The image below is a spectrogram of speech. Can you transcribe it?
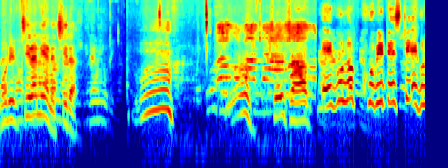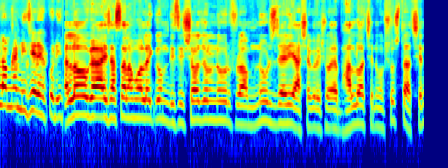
মুড়ির চিরা নিয়ে নে চিরা। এগুলো খুবই টেস্টি এগুলো আমরা নিজেরা করি। হ্যালো গাইস আসসালামু আলাইকুম। This is Sajal Noor from Noor's diary আশা করি সবাই ভালো আছেন এবং সুস্থ আছেন।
